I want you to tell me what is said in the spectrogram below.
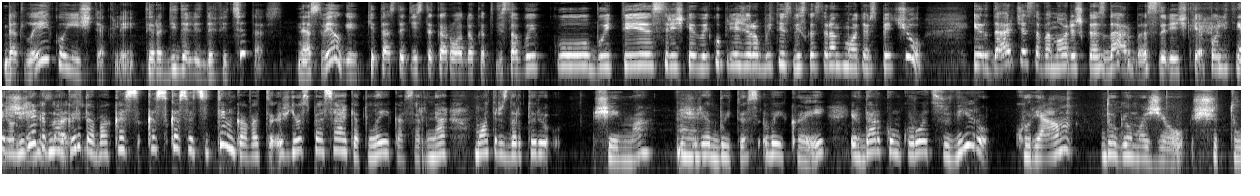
bet laiko ištekliai tai yra didelis deficitas nes vėlgi kita statistika rodo kad visa vaikų buitis reiškia vaikų priežiūra buitis viskas yra ant moters pečių. Ir dar čia savanoriškas darbas reiškia politinė ir žiūrėkit margarita va kas kas kas atsitinka vat jūs pasakėt laikas ar ne? Moteris dar turi šeimą prižiūrėt buitis vaikai ir dar konkuruot su vyru kuriam daugiau mažiau šitų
